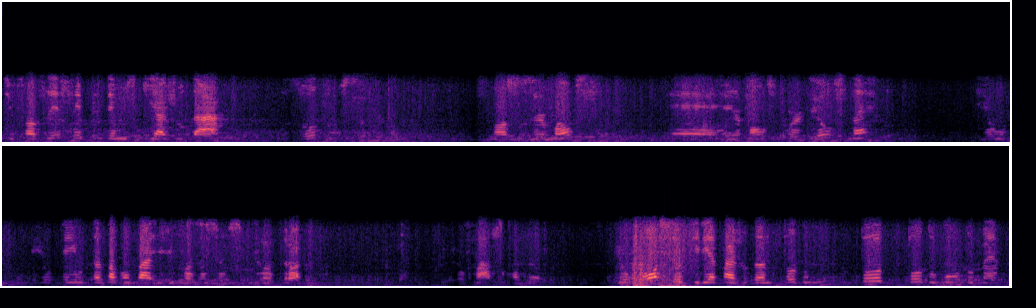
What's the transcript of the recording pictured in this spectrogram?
de fazer. Sempre temos que ajudar os outros, os nossos irmãos, é, irmãos por Deus, né? Eu, eu tenho tanta vontade de fazer um serviço filantrópico eu faço como eu posso, eu queria estar ajudando todo mundo, todo, todo mundo mesmo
